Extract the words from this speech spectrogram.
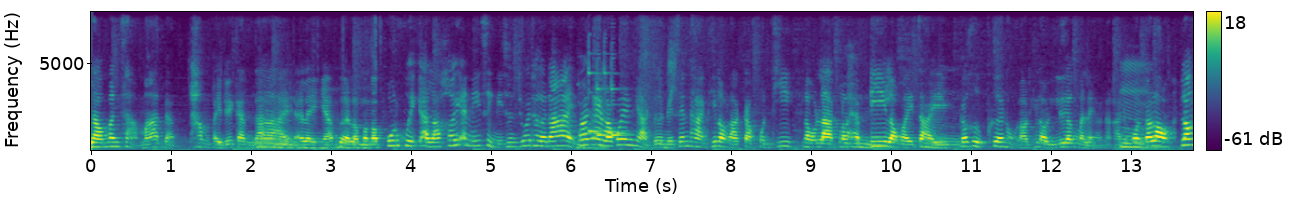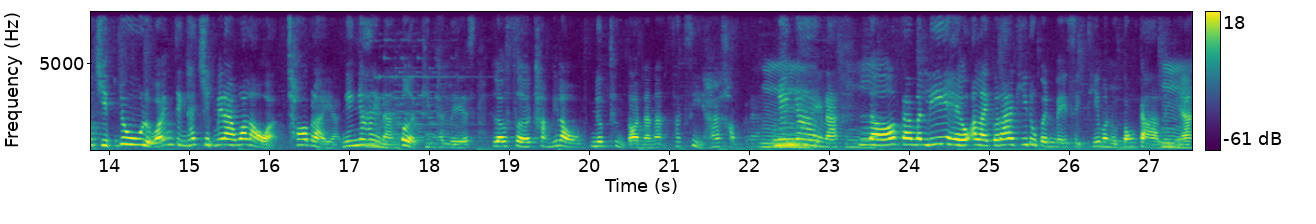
แล้วมันสามารถแบบ ทำไปด้วยกันได้อะไรเงี้ยเผื่อเรามามาพูดคุยกันแล้วเฮ้ยอันนี้สิ่งนี้ฉันช่วยเธอได้ เพราะไงเราก็ยังอยากเดินในเส้นทางที่เรารักกับคนที่เรารักเราแฮปปี้เราไว้ใจก็คือเพื่อนของเราที่เราเลือกมาแล้วนะคะทุกคนก็ลองลองคิดดูหรือว่าจริงๆ ถ้าคิดไม่ได้ว่าเราอะชอบอะไรอะง่ายๆเลยนะเปิด Pinterest แล้วเซิร์ชคำที่เรานึกถึงตอนนั้นอะสัก4ี่ห้าคำก็ได้อืมง่ายๆนะ Love Family Health อะไรก็ได้ที่ดูเป็นเบสิกที่มนุษย์ต้องการอะไรเงี้ย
